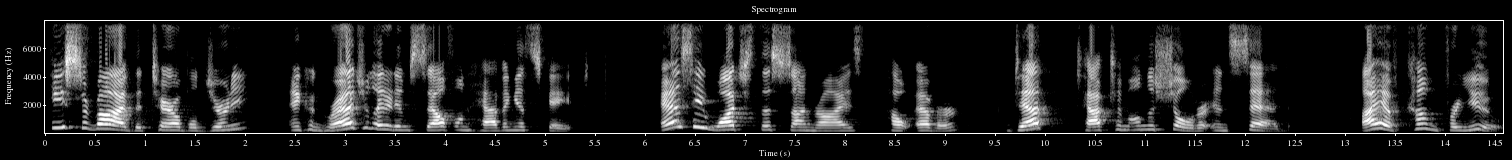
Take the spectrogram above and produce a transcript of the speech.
he survived the terrible journey and congratulated himself on having escaped. As he watched the sunrise, however, death tapped him on the shoulder and said, I have come for you.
